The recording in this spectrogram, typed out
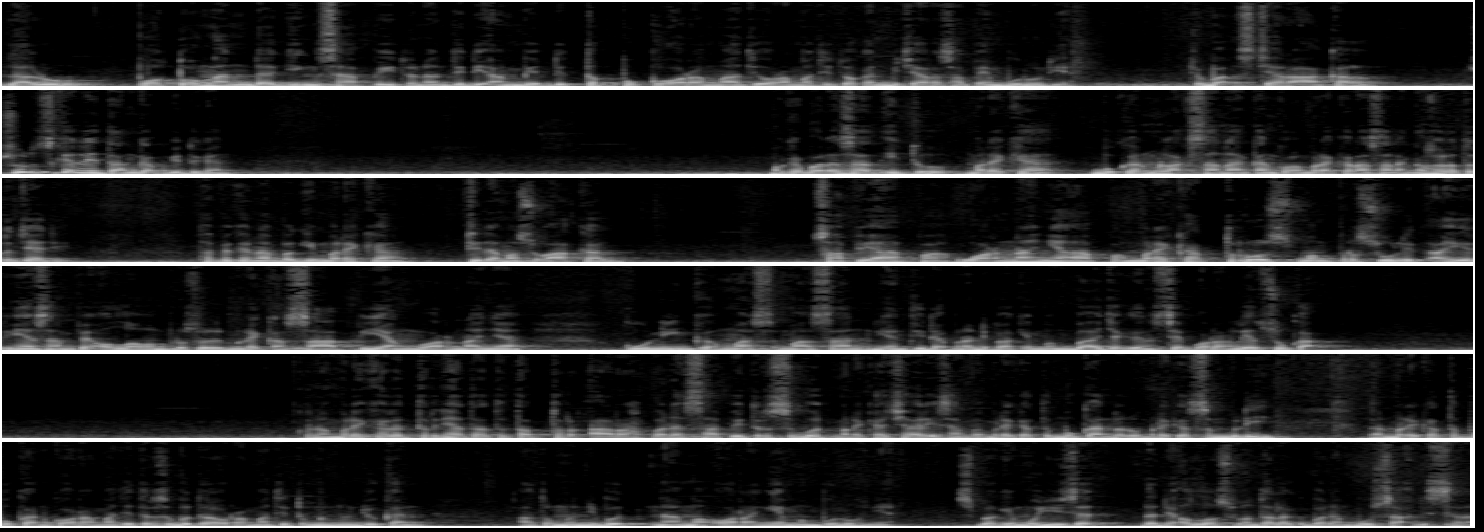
Lalu potongan daging sapi itu nanti diambil, ditepuk ke orang mati, orang mati itu akan bicara siapa yang bunuh dia. Coba secara akal, sulit sekali ditangkap gitu kan. Maka pada saat itu mereka bukan melaksanakan, kalau mereka laksanakan sudah terjadi. Tapi karena bagi mereka tidak masuk akal, Sapi apa? Warnanya apa? Mereka terus mempersulit. Akhirnya sampai Allah mempersulit mereka. Sapi yang warnanya kuning keemas-emasan yang tidak pernah dipakai membajak dan setiap orang lihat suka. Karena mereka lihat ternyata tetap terarah pada sapi tersebut. Mereka cari sampai mereka temukan lalu mereka sembeli. Dan mereka tepukan ke orang mati tersebut. Dan orang mati itu menunjukkan atau menyebut nama orang yang membunuhnya. Sebagai mujizat dari Allah SWT kepada Musa AS.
